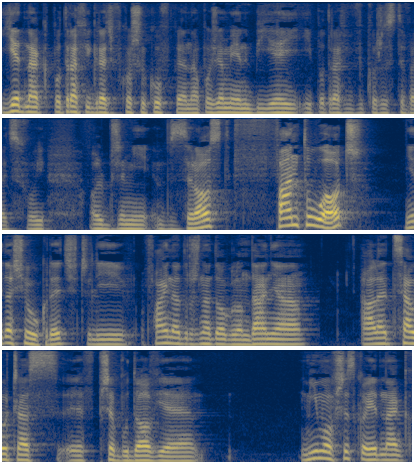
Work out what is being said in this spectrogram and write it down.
jednak potrafi grać w koszykówkę na poziomie NBA i potrafi wykorzystywać swój olbrzymi wzrost. Fun to watch, nie da się ukryć, czyli fajna drużyna do oglądania, ale cały czas y, w przebudowie. Mimo wszystko jednak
